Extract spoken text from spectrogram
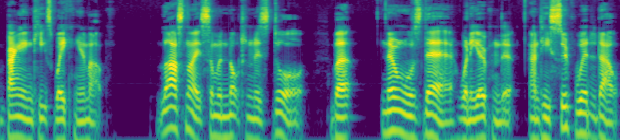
banging keeps waking him up. Last night, someone knocked on his door, but no one was there when he opened it, and he's super weirded out.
